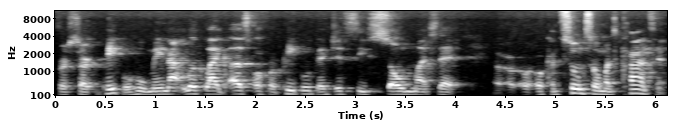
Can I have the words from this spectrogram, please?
for certain people who may not look like us, or for people that just see so much that or, or consume so much content.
